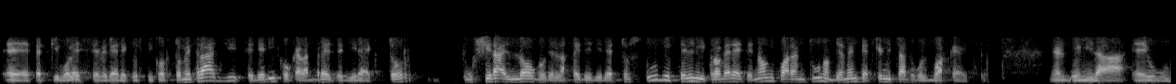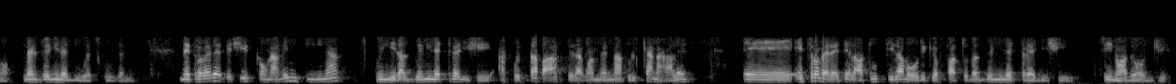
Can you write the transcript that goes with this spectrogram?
eh, per chi volesse vedere questi cortometraggi, Federico Calabrese Director, uscirà il logo della Fede Director Studios e lì troverete non 41 ovviamente perché ho iniziato col VHS nel 2001, nel 2002 scusami, ne troverete circa una ventina, quindi dal 2013 a questa parte, da quando è nato il canale, e, e troverete là tutti i lavori che ho fatto dal 2013 fino ad oggi.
